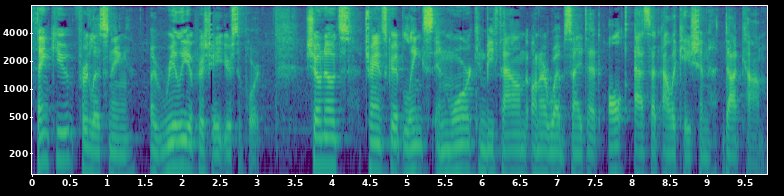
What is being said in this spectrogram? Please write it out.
Thank you for listening. I really appreciate your support. Show notes, transcript, links, and more can be found on our website at altassetallocation.com.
